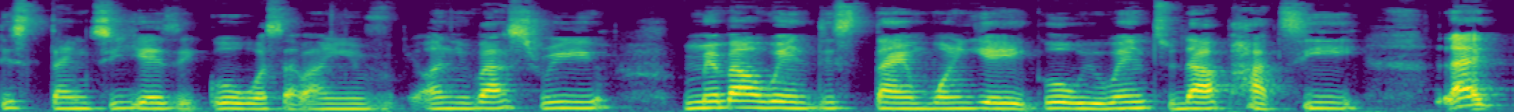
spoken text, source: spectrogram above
this time two years ago was our anniversary. Remember when this time one year ago we went to that party? Like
